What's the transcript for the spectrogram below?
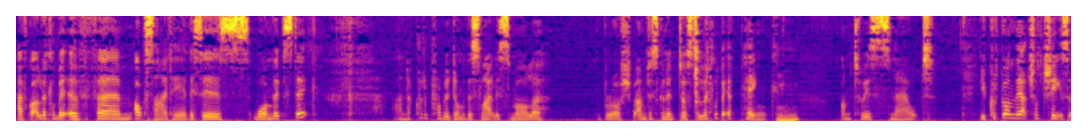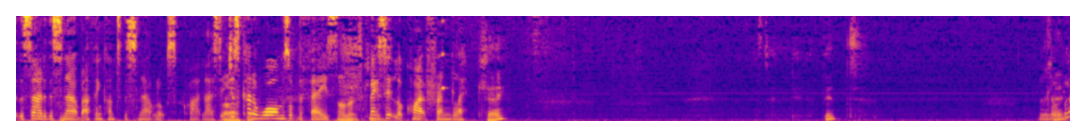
I've got a little bit of um, oxide here. This is warm lipstick. And I could have probably done with a slightly smaller brush, but I'm just going to dust a little bit of pink Mm-hmm. onto his snout. You could go on the actual cheeks at the side of the snout, but I think onto the snout looks quite nice. It Oh, just okay. kind of warms up the face, Oh, makes it look quite friendly. Okay. A bit Lovely.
